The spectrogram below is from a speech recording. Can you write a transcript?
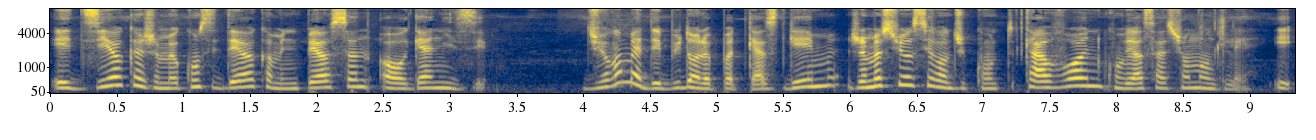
Et dire que je me considère comme une personne organisée. Durant mes débuts dans le podcast game, je me suis aussi rendu compte qu'avoir une conversation en anglais et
